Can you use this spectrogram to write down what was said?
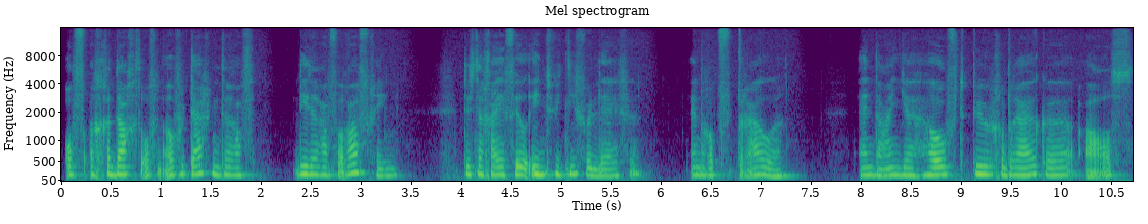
of een gedachte of een overtuiging eraf, die eraan vooraf ging. Dus dan ga je veel intuïtiever leven en erop vertrouwen. En dan je hoofd puur gebruiken als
